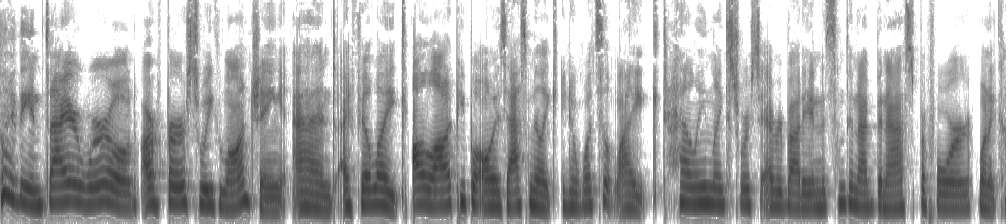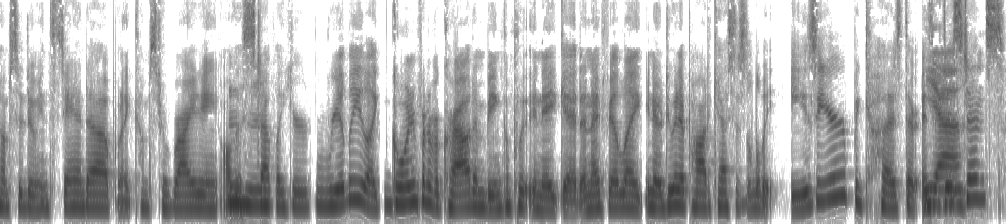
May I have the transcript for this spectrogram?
like the entire world, our first week launching. And I feel like a lot of people always ask me, like, you know, what's it like telling like stories to everybody? And it's something I've been asked before when it comes to doing stand up, when it comes to writing, all this mm-hmm. stuff. Like, you're really like going in front of a crowd and being completely naked. And I feel like, you know, doing a podcast is a little bit easier because there is Yeah. distance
